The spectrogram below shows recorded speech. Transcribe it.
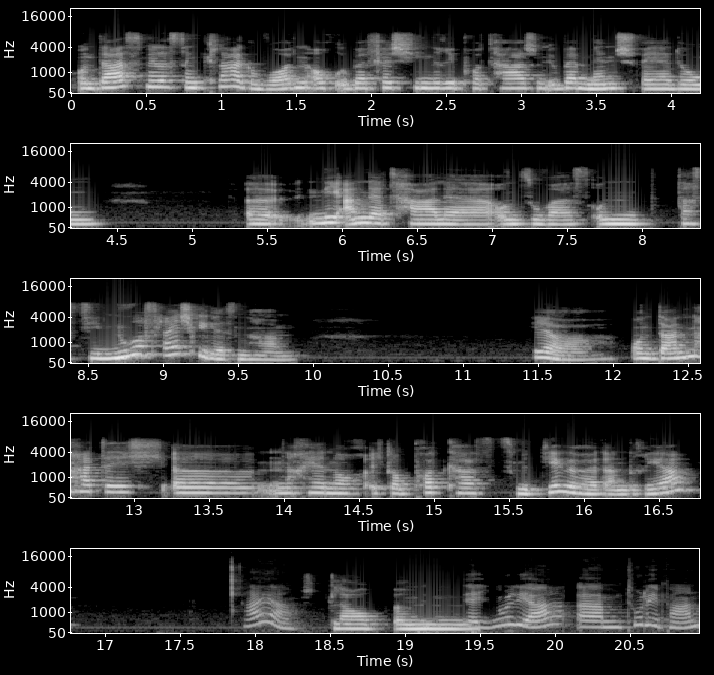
Und da ist mir das dann klar geworden, auch über verschiedene Reportagen, über Menschwerdung, äh, Neandertaler und sowas. Und dass die nur Fleisch gegessen haben. Ja, und dann hatte ich äh, nachher noch, ich glaube, Podcasts mit dir gehört, Andrea. Ah ja. Ich glaube, Der ähm, Julia, ähm, Tulipan.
